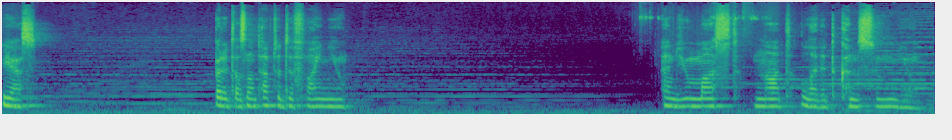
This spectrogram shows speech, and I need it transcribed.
Yes. But it does not have to define you. And you must not let it consume you.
